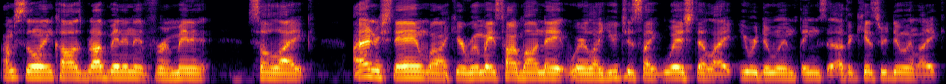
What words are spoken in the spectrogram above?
I'm still in college, but I've been in it for a minute. So like I understand what like your roommates talk about Nate, where like you just like wish that like you were doing things that other kids were doing. Like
